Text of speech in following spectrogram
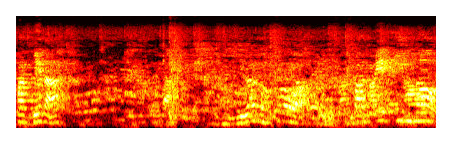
ปัดเป็ดอะยีราฟของเขาอะปัดเป็ดอินเนาะ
